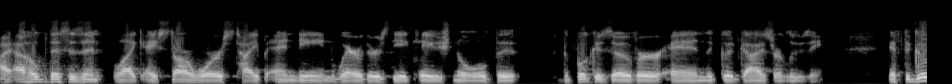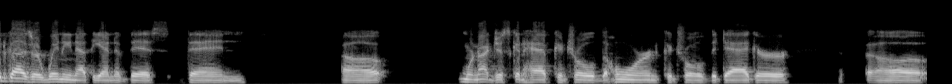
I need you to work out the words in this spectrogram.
I, I hope this isn't like a Star Wars type ending where there's the occasional the the book is over and the good guys are losing. If the good guys are winning at the end of this, then uh, we're not just going to have control of the horn, control of the dagger, uh,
